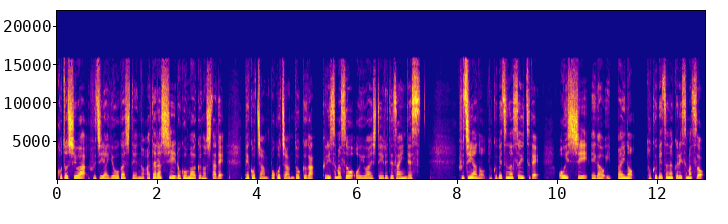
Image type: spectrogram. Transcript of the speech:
今年は富士屋洋菓子店の新しいロゴマークの下でペコちゃん、ポコちゃん、ドッグがクリスマスをお祝いしているデザインです。富士屋の特別なスイーツで美味しい笑顔いっぱいの特別なクリスマスを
